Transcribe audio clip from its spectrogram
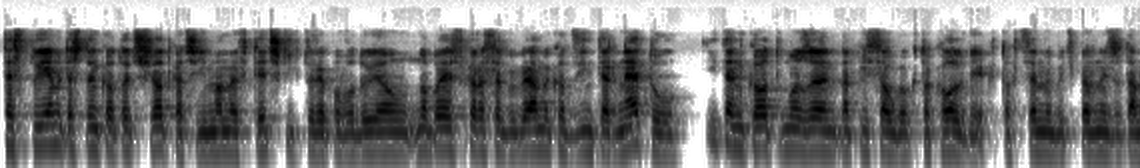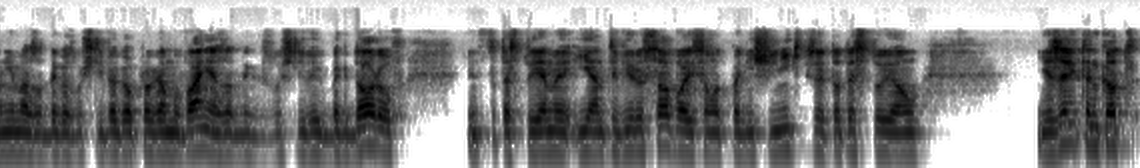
testujemy też ten kod od środka, czyli mamy wtyczki, które powodują, no bo skoro sobie wybieramy kod z internetu i ten kod może napisał go ktokolwiek, to chcemy być pewni, że tam nie ma żadnego złośliwego oprogramowania, żadnych złośliwych backdoorów, więc to testujemy i antywirusowo i są odpowiednie silniki, które to testują. Jeżeli ten kod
